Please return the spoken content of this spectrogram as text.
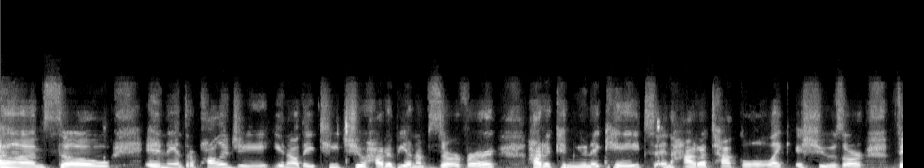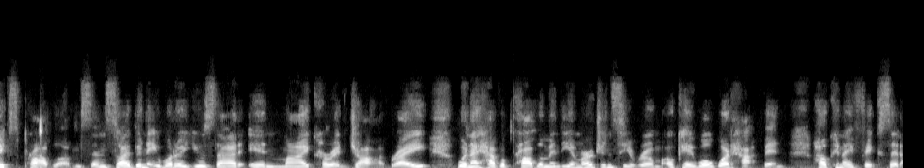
um, so in anthropology, you know, they teach you how to be an observer, how to communicate, and how to tackle like issues or fix problems. And so I've been able to use that in my current job, right? When I have a problem in the emergency room, okay, well, what happened? How can I fix it?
